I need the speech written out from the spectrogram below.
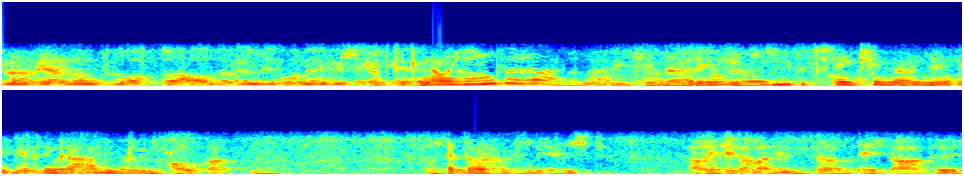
Was wäre sonst los zu Hause, wenn Sie ohne Geschenke... Genau hingehört. Die Kinder, die Liebe zu den Kindern und mit den Gaben. Ausrasten. Das Hätte auch so. Gesicht. Aber die Kinder waren dieses Jahr echt artig.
